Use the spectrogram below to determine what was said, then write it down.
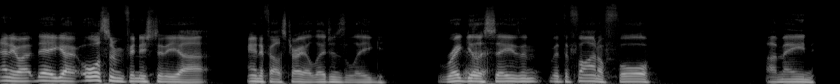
anyway, there you go. Awesome finish to the uh, NFL Australia Legends League regular Yeah. season with the final four. I mean,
